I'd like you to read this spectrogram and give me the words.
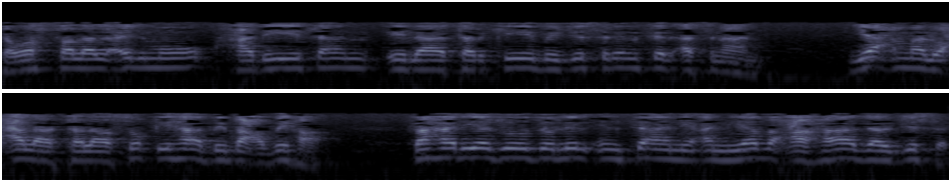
توصل العلم حديثا إلى تركيب جسر في الأسنان يعمل على تلاصقها ببعضها. فهل يجوز للإنسان أن يضع هذا الجسر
